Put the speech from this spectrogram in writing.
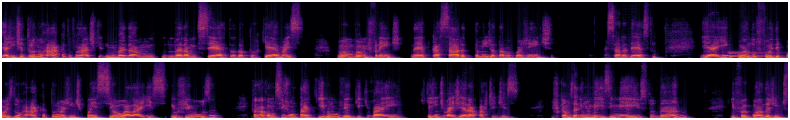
a gente entrou no hackathon, falou, ah, acho que não vai dar, não vai dar muito certo a Dr. Care, mas vamos, vamos em frente. Na época a Sara também já estava com a gente, Sara Destro. E aí, quando foi depois do hackathon, a gente conheceu a Laís e o Fiuza, ah, vamos se juntar aqui, vamos ver o que, que vai, o que a gente vai gerar a partir disso. E ficamos ali um mês e meio estudando, e foi quando a gente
